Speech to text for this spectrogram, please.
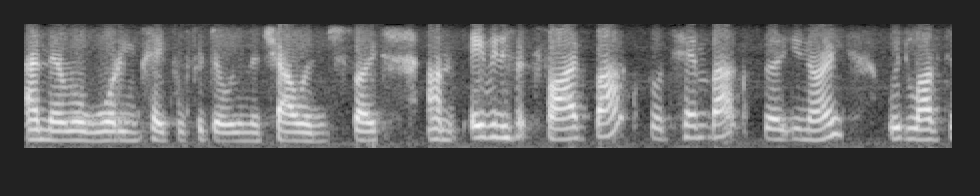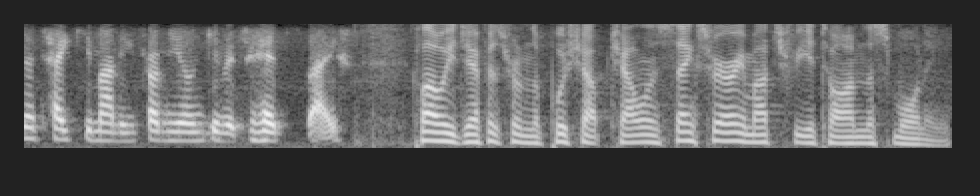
and they're rewarding people for doing the challenge. So um, even if it's five bucks or ten bucks, you know, we'd love to take your money from you and give it to Headspace. Chloe Jeffers from the Push Up Challenge, thanks very much for your time this morning.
